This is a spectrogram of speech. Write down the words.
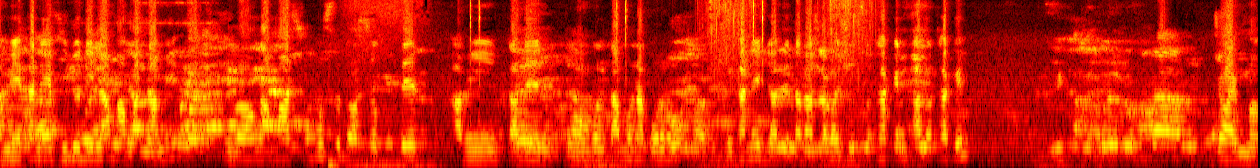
আমি এখানে পুজো দিলাম আমার নামে এবং আমার সমস্ত দর্শকদের আমি তাদের মঙ্গল কামনা করব। এখানে যাতে তারা সবাই সুস্থ থাকেন, ভালো থাকেন। জয় মা।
